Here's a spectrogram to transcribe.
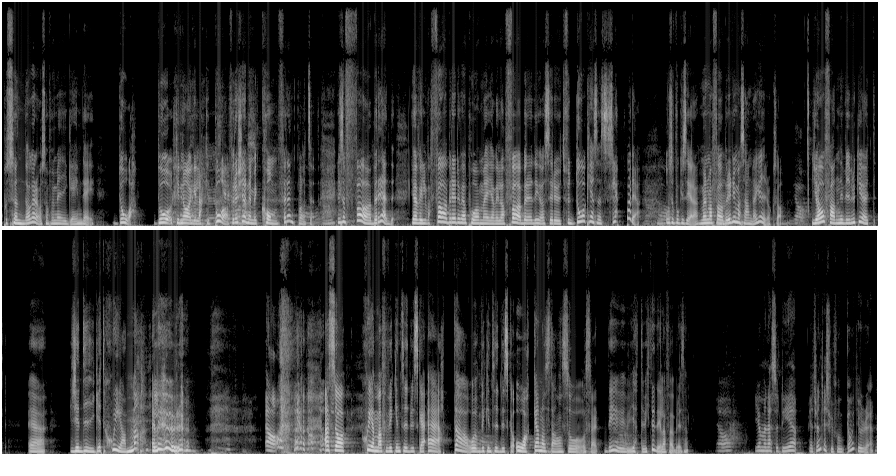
på söndagar då, som för mig är game day, då då åker nagellacket på, för då känner jag mig confident på något sätt. Liksom förberedd. Jag vill vara förberedd i vad jag har på mig, jag vill vara förberedd i hur jag ser ut, för då kan jag sen släppa det. Och så fokusera. Men man förbereder ju massa andra grejer också. Jag och Fanny, vi brukar göra ett eh, gediget schema, eller hur? Ja. Alltså, schema för vilken tid vi ska äta och vilken tid vi ska åka någonstans och, och sådär. Det är ju en jätteviktig del av förberedelsen. Ja. ja men alltså det, jag tror inte det skulle funka om vi inte gjorde det.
